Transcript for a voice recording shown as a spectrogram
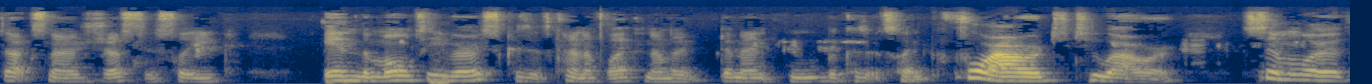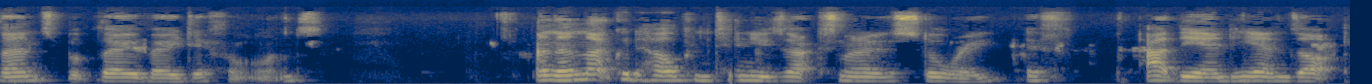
Zack Snyder's Justice League, in the multiverse because it's kind of like another dimension because it's like four hour to two hour similar events but very very different ones and then that could help continue Zack Snyder's story if at the end he ends up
